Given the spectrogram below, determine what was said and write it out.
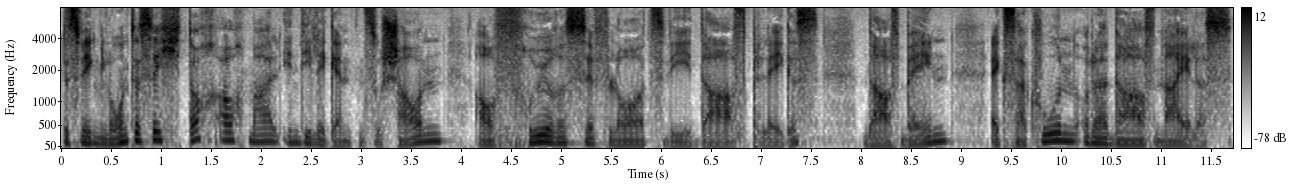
Deswegen lohnt es sich, doch auch mal in die Legenden zu schauen, auf frühere Sith Lords wie Darth Plagueis, Darth Bane, Exar oder Darth Nihilus.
